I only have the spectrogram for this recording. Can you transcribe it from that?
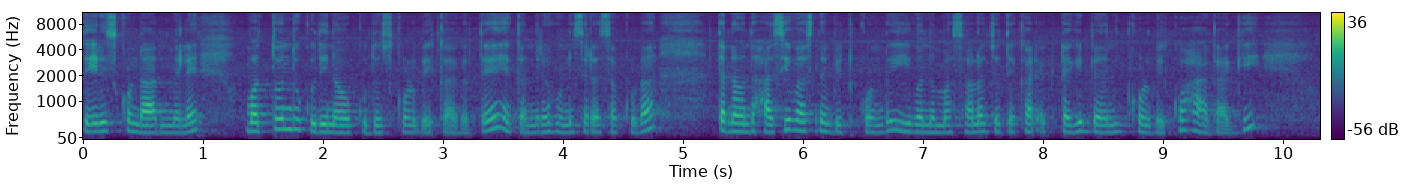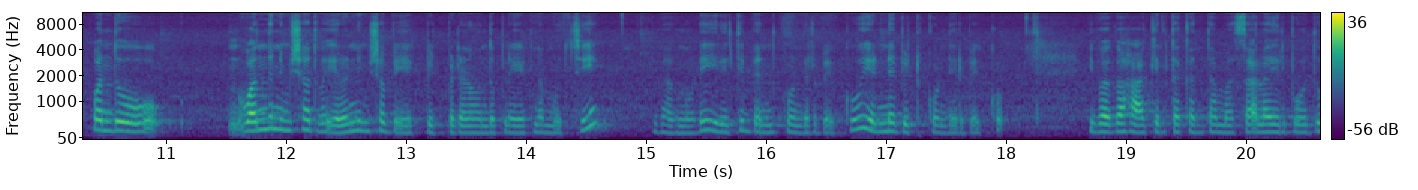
ಸೇರಿಸ್ಕೊಂಡಾದಮೇಲೆ ಮತ್ತೊಂದು ಕುದಿ ನಾವು ಕುದಿಸ್ಕೊಳ್ಬೇಕಾಗುತ್ತೆ, ಯಾಕಂದರೆ ಹುಣಸೆ ರಸ ಕೂಡ ತನ್ನ ಒಂದು ಹಸಿ ವಾಸನೆ ಬಿಟ್ಕೊಂಡು ಈ ಒಂದು ಮಸಾಲ ಜೊತೆ ಕರೆಕ್ಟಾಗಿ ಬೆಂದ್ಕೊಳ್ಬೇಕು. ಹಾಗಾಗಿ ಒಂದು ಒಂದು ನಿಮಿಷ ಅಥವಾ ಎರಡು ನಿಮಿಷ ಬೇಯಕ್ಕೆ ಬಿಟ್ಬಿಡೋಣ, ಒಂದು ಪ್ಲೇಟ್ನ ಮುಚ್ಚಿ. ಇವಾಗ ನೋಡಿ ಈ ರೀತಿ ಬೆಂದ್ಕೊಂಡಿರಬೇಕು, ಎಣ್ಣೆ ಬಿಟ್ಕೊಂಡಿರಬೇಕು. ಇವಾಗ ಹಾಕಿರ್ತಕ್ಕಂಥ ಮಸಾಲ ಇರ್ಬೋದು,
